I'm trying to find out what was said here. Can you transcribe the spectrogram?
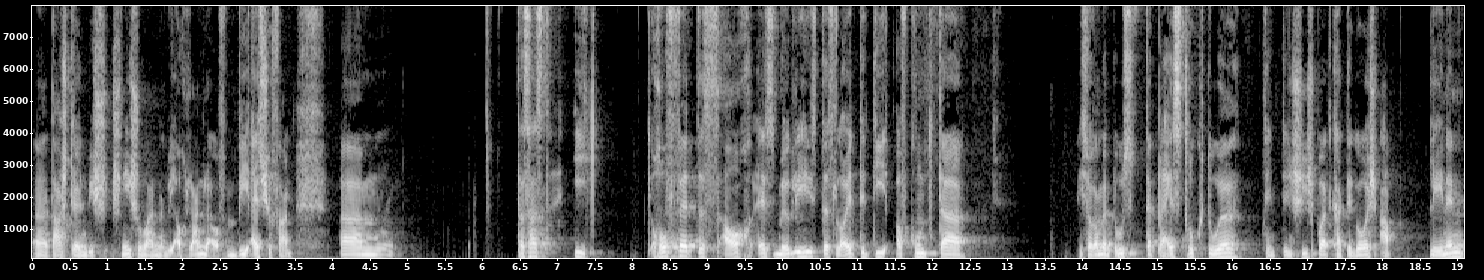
darstellen, wie Schneeschuhwandern, wie auch Langlaufen, wie Eisschuhfahren. Ähm, das heißt, ich hoffe, dass auch es möglich ist, dass Leute, die aufgrund der, ich sage einmal bewusst, der Preisstruktur den, den Skisport kategorisch ablehnen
